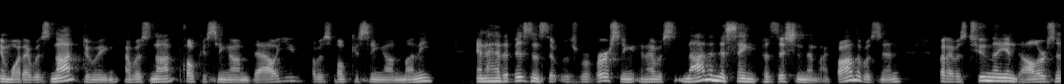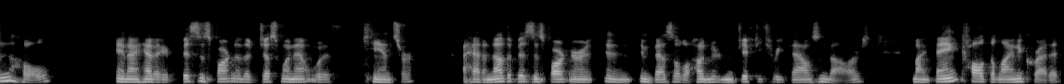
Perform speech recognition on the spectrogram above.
And what I was not doing, I was not focusing on value, I was focusing on money. And I had a business that was reversing, and I was not in the same position that my father was in, but I was $2 million in the hole. And I had a business partner that just went out with cancer. I had another business partner and embezzled $153,000. My bank called the line of credit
